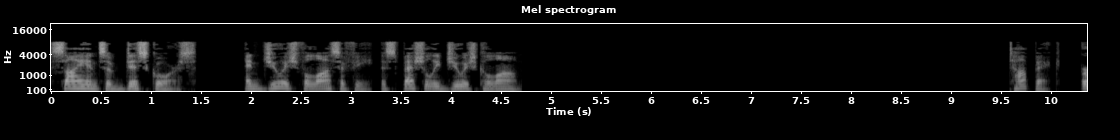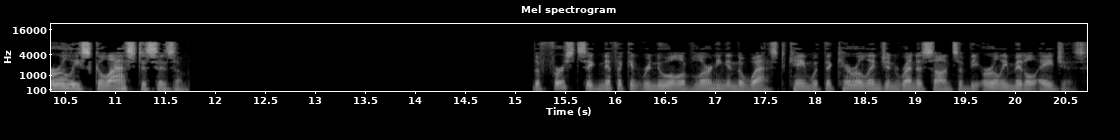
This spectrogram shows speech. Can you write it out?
science of discourse, and Jewish philosophy, especially Jewish kalam. Early scholasticism The first significant renewal of learning in the West came with the Carolingian Renaissance of the early Middle Ages.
